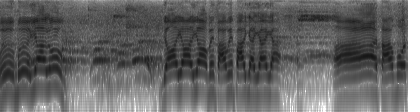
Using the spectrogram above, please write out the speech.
มือมือย่อลงย่อย่อย่อไม่ฟาวไม่ฟาวอย่าอย่าอย่าอ่าฟาวหมด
